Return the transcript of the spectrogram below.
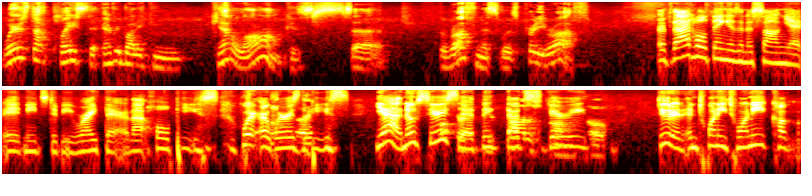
where's that place that everybody can get along? Because uh, the roughness was pretty rough. If that whole thing isn't a song yet, it needs to be right there. That whole piece. Where uh, where is the piece? Yeah, no, seriously. I think that's very. Dude in 2020 come,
